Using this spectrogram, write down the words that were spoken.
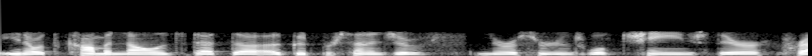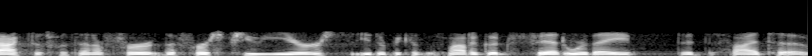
you know, it's common knowledge that a good percentage of neurosurgeons will change their practice within fir- the first few years, either because it's not a good fit or they, they decide to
